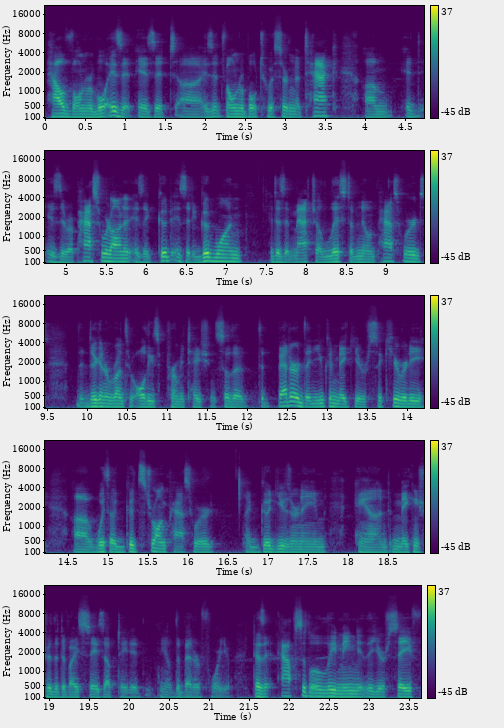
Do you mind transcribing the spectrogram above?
how vulnerable is it? Is it uh, is it vulnerable to a certain attack? Um, it, is there a password on it? Is it good? Is it a good one? Does it match a list of known passwords? They're going to run through all these permutations. So the, the better that you can make your security uh, with a good strong password, a good username, and making sure the device stays updated, you know, the better for you. Does it absolutely mean that you're safe?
